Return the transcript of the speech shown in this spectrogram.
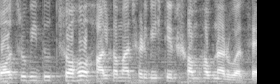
বজ্রবিদ্যুৎ সহ হালকা মাঝারি বৃষ্টির সম্ভাবনা রয়েছে।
